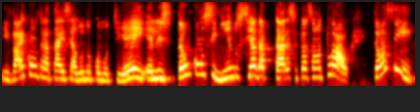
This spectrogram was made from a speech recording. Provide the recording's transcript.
e vai contratar esse aluno como TA, eles estão conseguindo se adaptar à situação atual. Então, assim,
